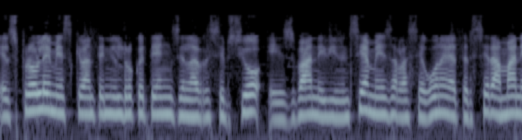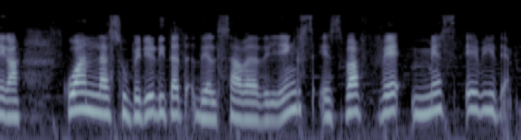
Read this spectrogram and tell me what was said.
Els problemes que van tenir els roquetencs en la recepció es van evidenciar més a la segona i la tercera mànega, quan la superioritat dels sabadellencs es va fer més evident.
